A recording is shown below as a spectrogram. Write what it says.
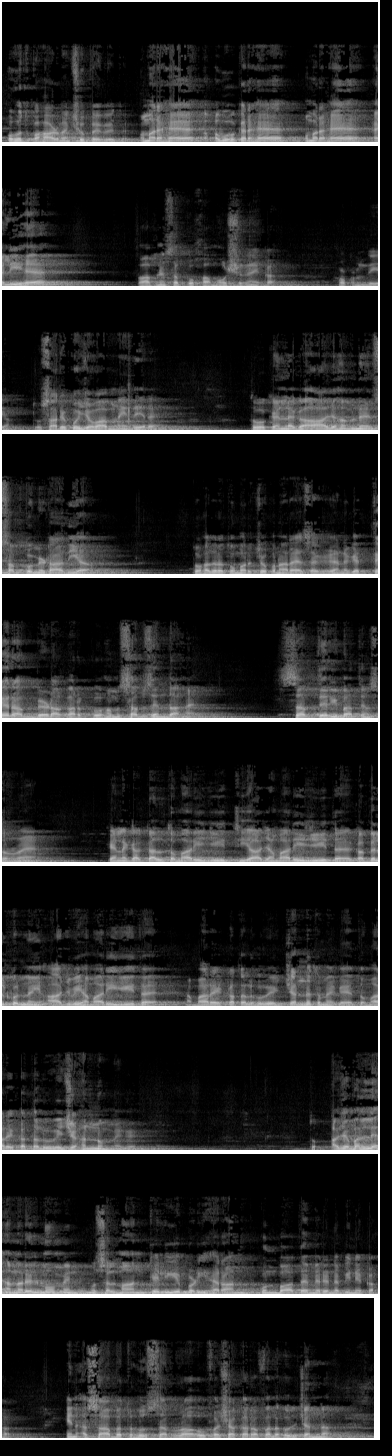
بہت پہاڑ میں چھپے ہوئے تھے۔ عمر ہے، ابو بکر ہے، عمر ہے، علی ہے۔ تو آپ نے سب کو خاموش رہنے کا حکم دیا۔ تو سارے کوئی جواب نہیں دے رہے۔ تو وہ کہنے لگا، آج ہم نے سب کو مٹا دیا۔ تو حضرت عمر چپ نہ رہ سکے۔ کہنے کہ تیرا بیڑا غرق کو ہم سب زندہ ہیں۔ سب تیری باتیں سن رہے ہیں۔ کہنے لگا، کل تمہاری جیت تھی، آج ہماری جیت ہے. کہ بالکل نہیں، آج بھی ہماری جیت ہے. ہمارے قتل ہوئے جنت میں گئے، تمہارے قتل ہوئے جہنم میں گئے. تو اجبل امر المومن، مسلمان کے لیے بڑی حیران کن بات ہے، میرے نبی نے کہا، ان اصابت ہو سرا و فشا کر افل الجنہ.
